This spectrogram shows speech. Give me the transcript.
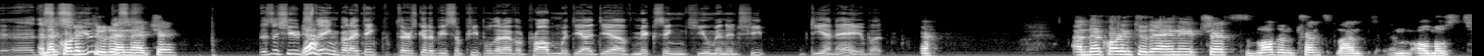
uh, this And is according huge. to the this, is, NHA, this is a huge Yeah. thing, but I think there's going to be some people that have a problem with the idea of mixing human and sheep DNA. But yeah. and according to the NHS blood and transplant, um, almost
